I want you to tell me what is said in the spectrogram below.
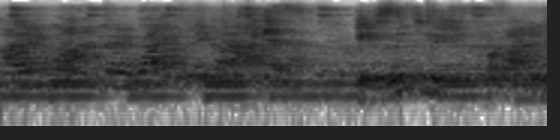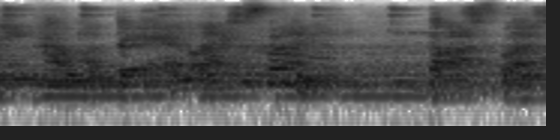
I wonder why he does. Isn't it funny how a bear likes honey? Buzz, buzz,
